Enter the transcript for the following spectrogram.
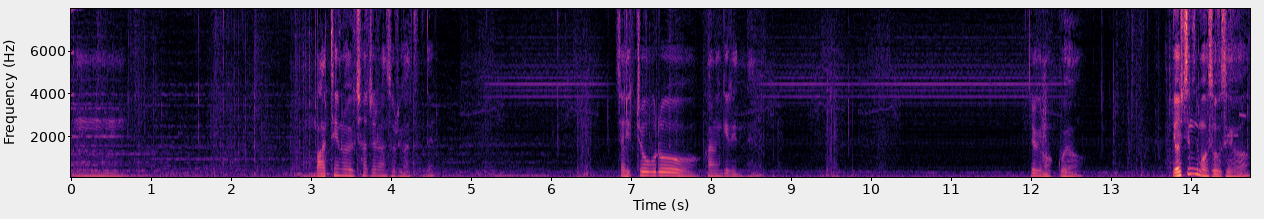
음, 마틴을 찾으라는 소리 같은데? 자, 이쪽으로 가는 길이 있네. 여긴 없고요. 여신님 어서오세요.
